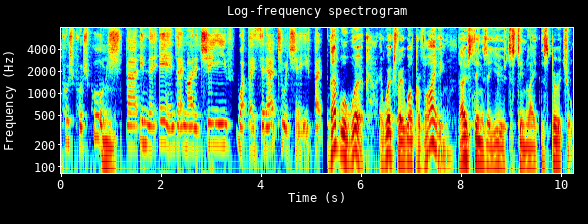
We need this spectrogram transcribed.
push, push, push. Mm. But in the end, they might achieve what they set out to achieve. But that will work. It works very well, providing those things are used to stimulate the spiritual.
